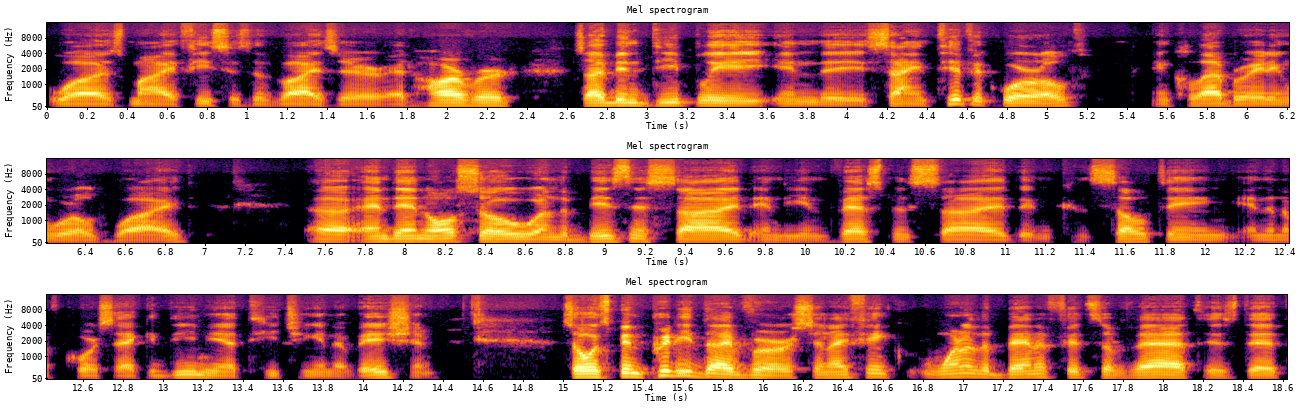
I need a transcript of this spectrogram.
was my thesis advisor at Harvard. So I've been deeply in the scientific world and collaborating worldwide. Uh, and then also on the business side and the investment side and consulting, and then, of course, academia, teaching innovation. So it's been pretty diverse. And I think one of the benefits of that is that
